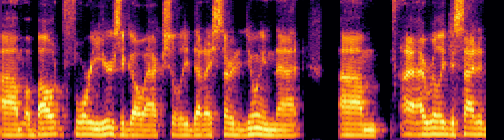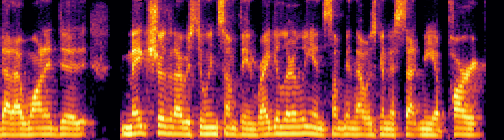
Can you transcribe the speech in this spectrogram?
um, about four years ago, actually, that I started doing that um, I really decided that I wanted to make sure that I was doing something regularly and something that was going to set me apart.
